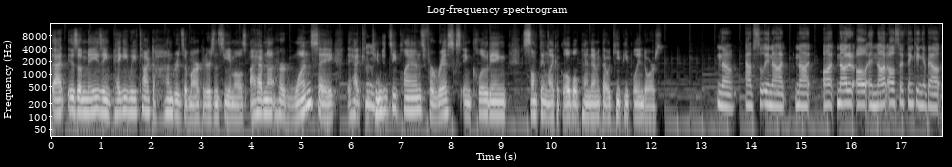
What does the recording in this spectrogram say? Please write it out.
That is amazing. Peggy, we've talked to hundreds of marketers and CMOs. I have not heard one say they had hmm. contingency mm. plans for risks, including something like a global pandemic that would keep people indoors. No, absolutely not. Not not at all and not also thinking about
